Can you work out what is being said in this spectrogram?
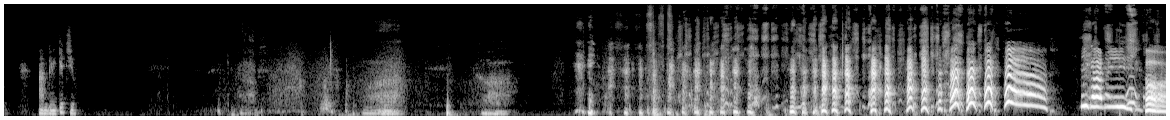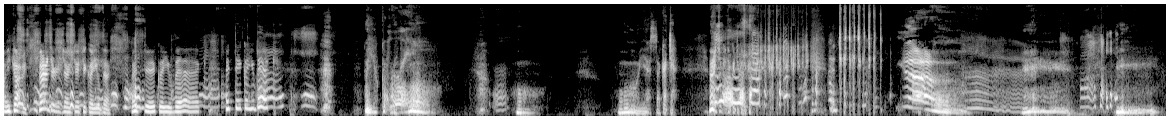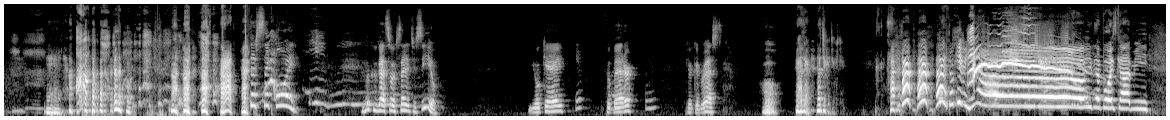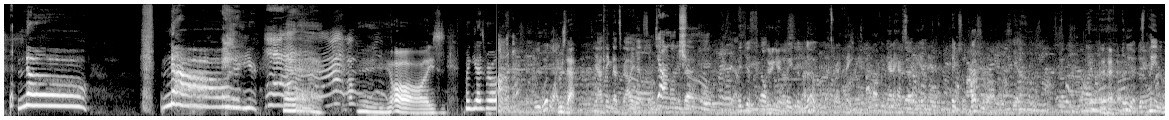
I'm gonna get you. Hey. He got me. Oh, he got me. I tickle you back. I tickle you back. I tickle you back. Oh, you got me. Oh. Oh. Oh, yes, I got you. They're sick boy. Look who got so excited to see you. You okay? Yep. Feel better? Mhm. Get good rest. Oh. Ah, there. That's okay. Ah, ah, ah, ah, don't get me. No! The boys got me. No! No! They're here. Oh, he's. My guys were all. We would like. Who's that? Yeah, I think that's valuable. Some Don't money back. you. It just helps Do it again. pay the note. That's what I think. You gotta have somebody in there. Take some pressure off. Yeah. yeah, just paying the note.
